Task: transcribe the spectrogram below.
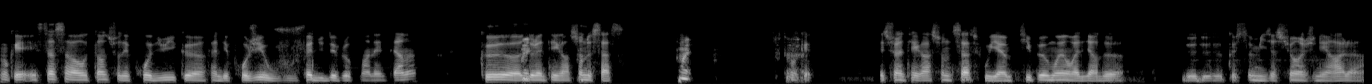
Ok, et ça, ça va autant sur des produits que, enfin, des projets où vous faites du développement interne que euh, de l'intégration de SaaS. Oui, tout à fait. Et sur l'intégration de SaaS, où il y a un petit peu moins, on va dire, de, de, customisation en général, euh,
